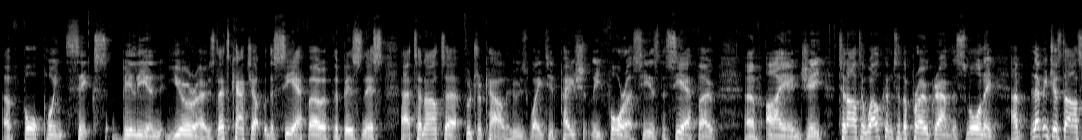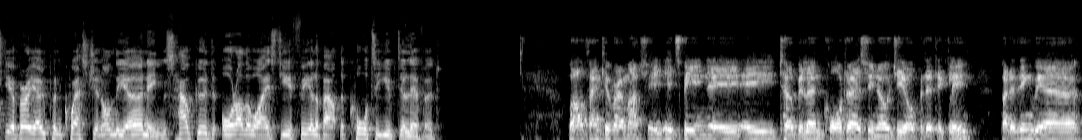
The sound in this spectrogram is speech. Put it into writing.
of 4.6 billion euros. Let's catch up with the CFO of the business, uh, Tanate Phutrakul, who's waited patiently for us. He is the CFO of ING. Tanate, welcome to the program this morning. Um, let me just ask you a very open question on the earnings. How good or otherwise do you feel about the quarter you've delivered? Well, thank you very much. It's been a, a, turbulent quarter, as you know, geopolitically, but I think we are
